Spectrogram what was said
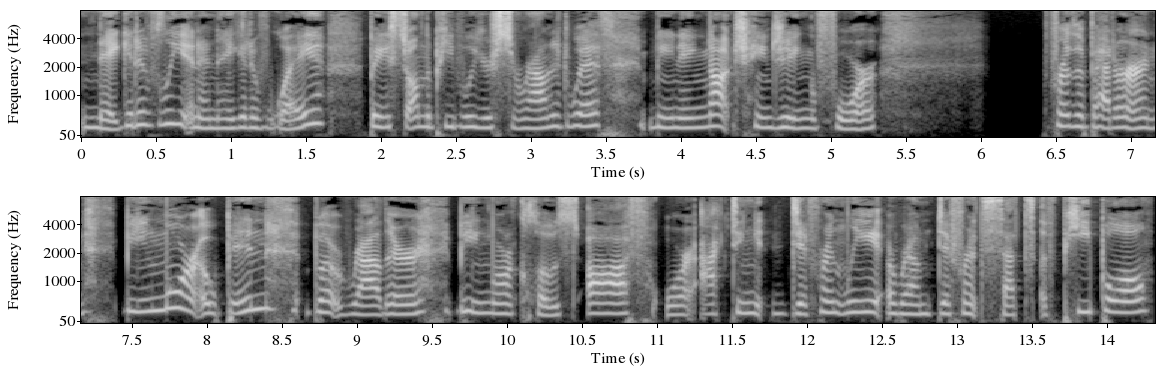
negatively in a negative way based on the people you're surrounded with meaning not changing for for the better and being more open but rather being more closed off or acting differently around different sets of people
